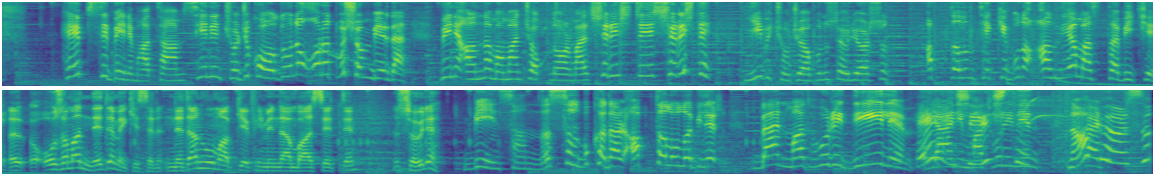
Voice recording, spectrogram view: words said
Üf, Hepsi benim hatam. Senin çocuk olduğunu unutmuşum birden. Beni anlamaman çok normal. Şirişti, şirişti. Niye bir çocuğa bunu söylüyorsun? Aptalın teki bunu anlayamaz tabii ki. E, o zaman ne demek istedin? Neden Humapke filminden bahsettin? Söyle. Bir insan nasıl bu kadar aptal olabilir? Ben Madhuri değilim. Hey yani Şirişti, Madhuri'nin... Ne yapıyorsun?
